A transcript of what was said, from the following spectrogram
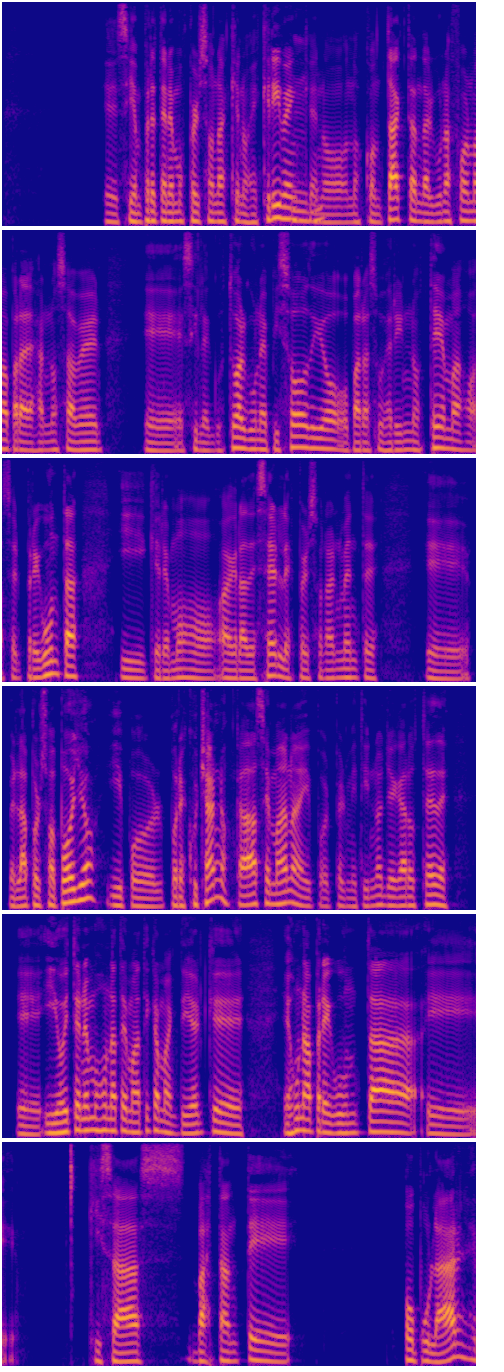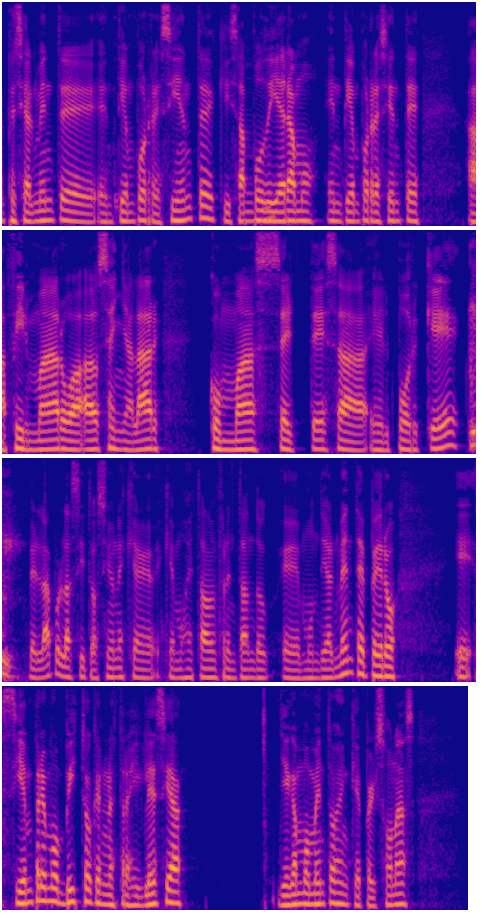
eh, siempre tenemos personas que nos escriben, que nos contactan de alguna forma para dejarnos saber eh, si les gustó algún episodio o para sugerirnos temas o hacer preguntas y queremos agradecerles personalmente eh, ¿verdad? por su apoyo y por, escucharnos cada semana y por permitirnos llegar a ustedes. Eh, y hoy tenemos una temática, MacDiel, que es una pregunta quizás bastante popular, especialmente en tiempos recientes. Quizás pudiéramos en tiempos recientes afirmar o a señalar con más certeza el por qué, ¿verdad? Por las situaciones que, hemos estado enfrentando eh, mundialmente, pero eh, siempre hemos visto que en nuestras iglesias llegan momentos en que personas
